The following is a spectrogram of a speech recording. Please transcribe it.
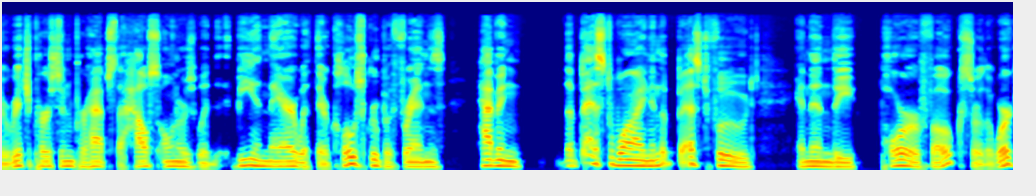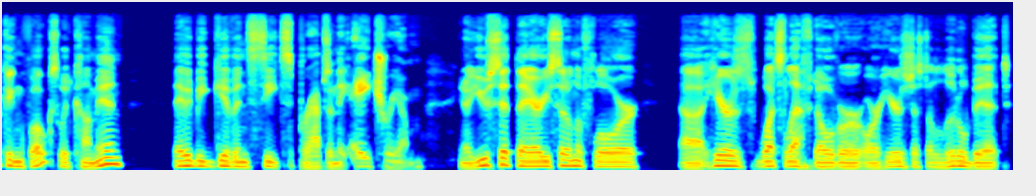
the rich person perhaps the house owners would be in there with their close group of friends having the best wine and the best food and then the poorer folks or the working folks would come in they would be given seats perhaps in the atrium. You know, you sit there, you sit on the floor, uh, here's what's left over, or here's just a little bit,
